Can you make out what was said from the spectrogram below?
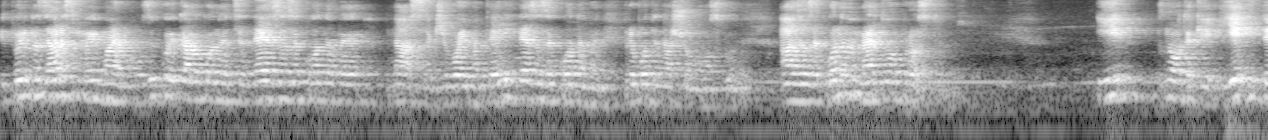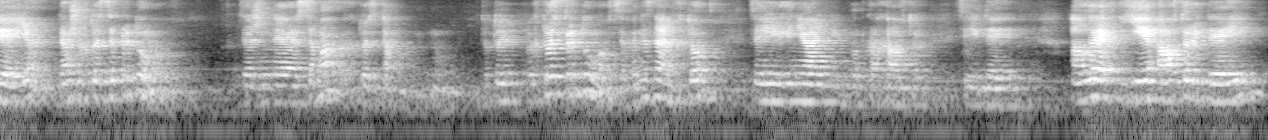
Відповідно, зараз ми маємо музику, яка виконується не за законами нас, як живої матерії, не за законами роботи нашого мозку, а за законами мертвого простору. І знову таки є ідея, да, що хтось це придумав. Це ж не сама хтось там. Ну, тобто хтось придумав це. Ми не знаємо, хто це є геніальний в лапках автор цієї ідеї. Але є автор ідеї,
